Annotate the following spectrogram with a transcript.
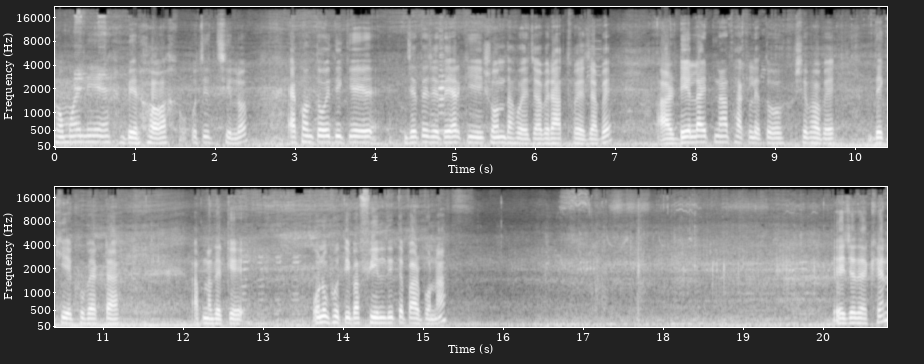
সময় নিয়ে বের হওয়া উচিত ছিল। এখন তো ওইদিকে যেতে যেতে আর কি সন্ধ্যা হয়ে যাবে, রাত হয়ে যাবে। আর ডে লাইট না থাকলে তো সেভাবে দেখিয়ে খুব একটা আপনাদেরকে অনুভূতি বা ফিল দিতে পারব না। এই যে দেখেন।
